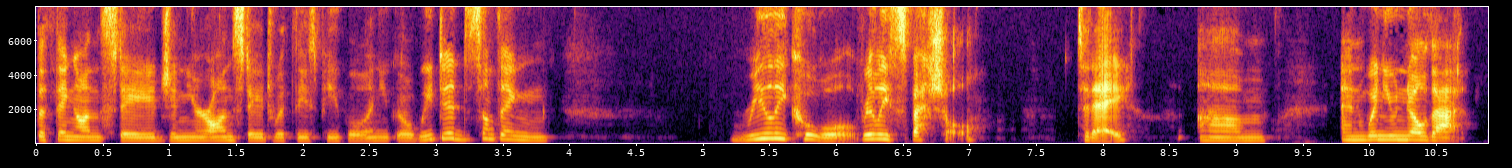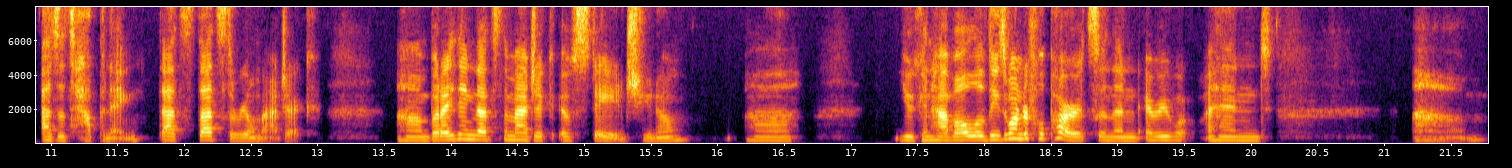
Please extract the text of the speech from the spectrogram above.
the thing on stage and you're on stage with these people and you go, "We did something really cool, really special today. Um, and when you know that as it's happening, that's that's the real magic. Um, but I think that's the magic of stage, you know. Uh, you can have all of these wonderful parts, and then everyone and um,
